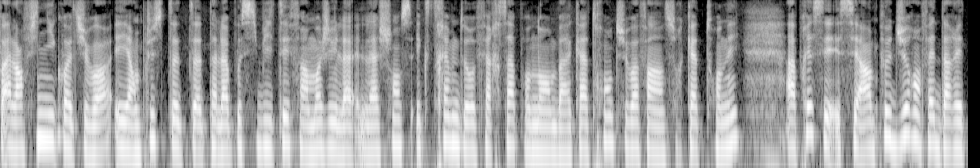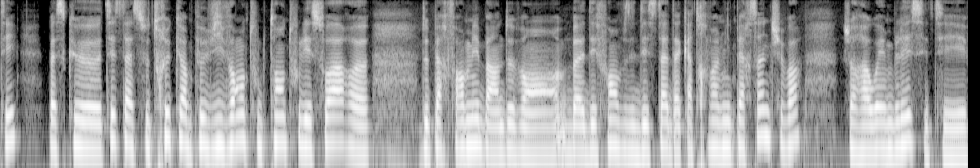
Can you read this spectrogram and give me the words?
à l'infini, quoi, tu vois. Et en plus, tu as, la possibilité, enfin, moi, j'ai eu la, chance extrême de refaire ça pendant bah, 4 ans, tu vois, enfin, sur 4 tournées. Après, c'est un peu dur, en fait, d'arrêter parce que, tu sais, tu as ce truc un peu vivant tout le temps, tous les soirs, euh, de performer ben, devant, bah, des fois, on faisait des stades à 80 000 personnes, tu vois. Genre à Wembley, c'était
